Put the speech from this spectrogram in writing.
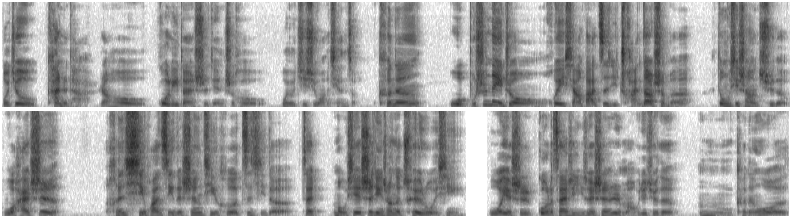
我就看着他，然后过了一段时间之后，我又继续往前走。可能我不是那种会想把自己传到什么东西上去的，我还是很喜欢自己的身体和自己的在某些事情上的脆弱性。我也是过了三十一岁生日嘛，我就觉得。嗯，可能我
